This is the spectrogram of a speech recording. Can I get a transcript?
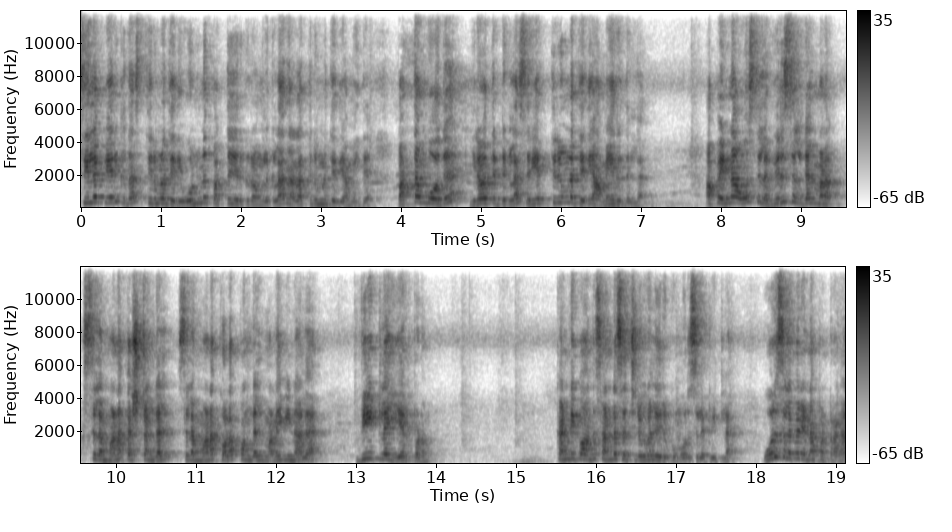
சில பேருக்கு தான் திருமண தேதி. ஒன்று பத்து இருக்கிறவங்களுக்குலாம் நல்லா திருமண தேதி அமையுது. பத்தொம்போது இருபத்தெட்டுக்கெல்லாம் சரியாக திருமண தேதி அமையறதில்ல. அப்போ என்ன ஆகும்? சில விரிசல்கள் மன சில மன கஷ்டங்கள் சில மனக்குழப்பங்கள் மனைவினால் வீட்டில் ஏற்படும். கண்டிப்பாக வந்து சண்டை சச்சரவுகள் இருக்கும் ஒரு சில வீட்டில் ஒரு சில பேர் என்ன பண்ணுறாங்க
